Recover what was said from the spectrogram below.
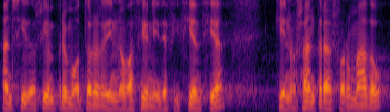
han sido siempre motores de innovación y de eficiencia que nos han transformado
